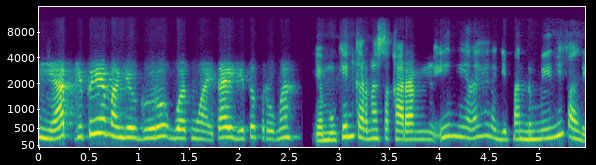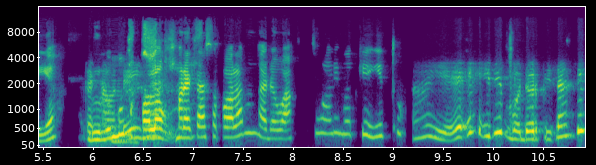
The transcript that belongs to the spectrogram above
niat gitu ya manggil guru buat Muay Thai gitu ke rumah. ya mungkin karena sekarang ini lah ya, lagi pandemi ini kali ya dulu mah Nowadays. kalau mereka sekolah nggak ada waktu kali buat kayak gitu Oh iya, eh ini bodor pisan sih.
